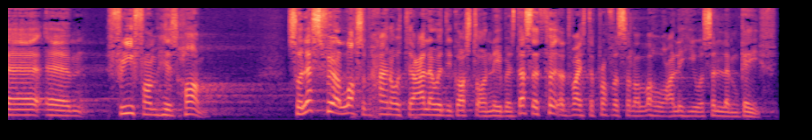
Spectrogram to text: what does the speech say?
uh, um, free from his harm. So let's fear Allah subhanahu wa ta'ala with regards to our neighbors. That's the third advice the Prophet sallallahu alayhi wa sallam gave.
